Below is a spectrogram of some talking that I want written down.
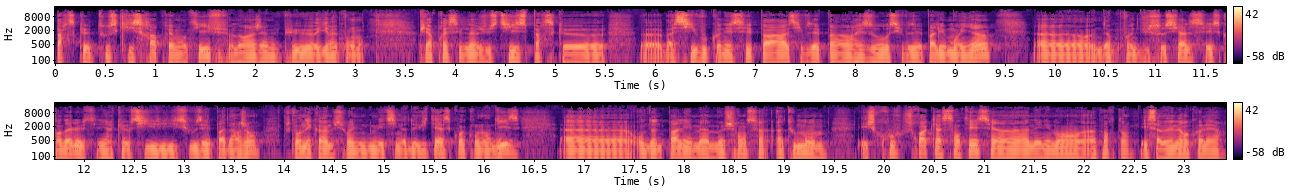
parce que tout ce qui sera préventif, on n'aura jamais pu euh, y répondre. Puis après, c'est de l'injustice parce que euh, euh, bah, si vous connaissez pas, si vous n'avez pas un réseau, si vous n'avez pas les moyens, euh, d'un point de vue social, c'est scandaleux. C'est-à-dire que si, si vous n'avez pas d'argent, parce qu'on est quand même sur une médecine à deux vitesses, quoi qu'on en dise, euh, on donne pas les mêmes chances à, à, tout le monde. Et je, trouve, je crois que la santé, c'est un, un élément important. Et ça me met en colère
